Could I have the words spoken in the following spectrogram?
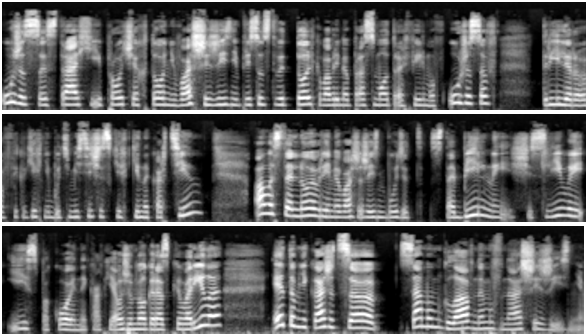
ужасы, страхи и прочее хтонь в вашей жизни присутствует только во время просмотра фильмов ужасов, триллеров и каких-нибудь мистических кинокартин, а в остальное время ваша жизнь будет стабильной, счастливой и спокойной, как я уже много раз говорила. Это, мне кажется, самым главным в нашей жизни.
